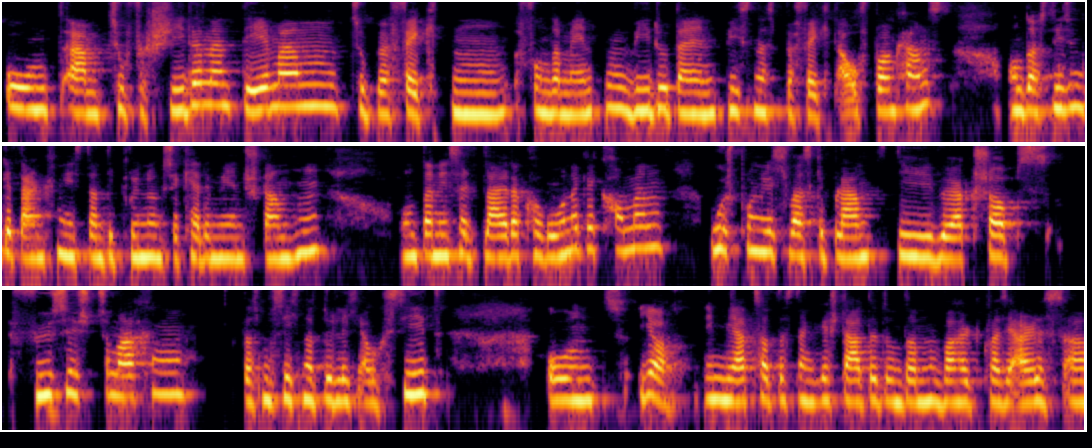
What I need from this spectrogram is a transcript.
und ähm, zu verschiedenen Themen, zu perfekten Fundamenten, wie du dein Business perfekt aufbauen kannst. Und aus diesem Gedanken ist dann die Gründungsacademy entstanden. Und dann ist halt leider Corona gekommen. Ursprünglich war es geplant, die Workshops physisch zu machen, dass man sich natürlich auch sieht. Und ja, im März hat das dann gestartet und dann war halt quasi alles äh,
